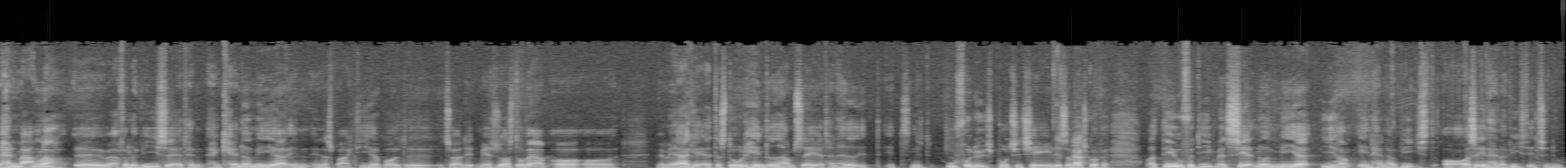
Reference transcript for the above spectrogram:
men han mangler øh, i hvert fald at vise, at han, han kan noget mere, end, end at sparke de her bolde øh, tørt ind. Men jeg synes også, det var værd at, at bemærke, at da Ståle hentede ham, sagde, at han havde et, et, sådan et uforløst potentiale, som ja. han skulle have og det er jo fordi, man ser noget mere i ham, end han har vist, og også end han har vist indtil nu.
